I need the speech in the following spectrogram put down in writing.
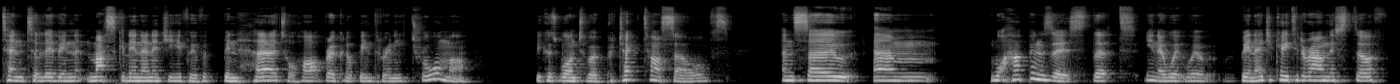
tend to live in masculine energy if we've been hurt or heartbroken or been through any trauma because we want to protect ourselves. And so, um, what happens is that, you know, we, we're being educated around this stuff,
